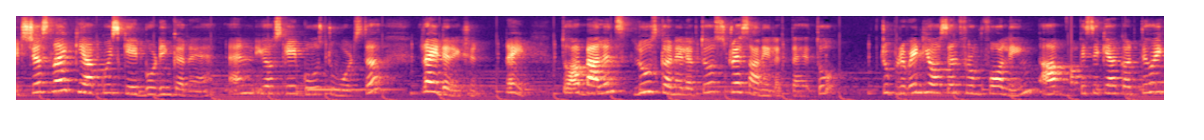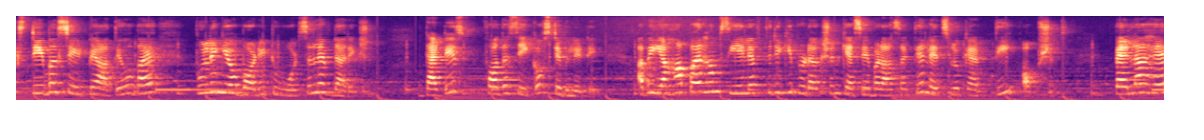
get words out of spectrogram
it's just like कि आप कोई स्केट बोर्डिंग कर रहे हैं and your skate goes towards the right direction right तो आप बैलेंस लूज करने लगते हो स्ट्रेस आने लगता है। तो to prevent yourself from falling आप वापस से क्या करते हो? एक स्टेबल स्टेट पे आते हो by pulling your body towards the left direction that is for the sake of stability अभी यहाँ पर हम सी एल एफ़ थ्री की प्रोडक्शन कैसे बढ़ा सकते हैं? Let's look at the option पहला है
